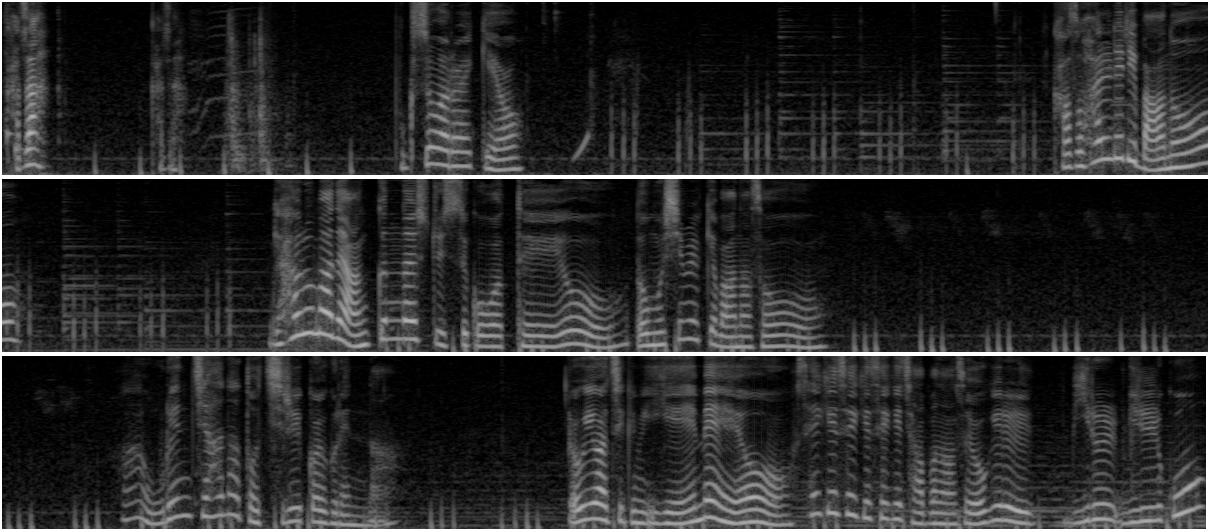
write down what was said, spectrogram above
가자. 가자. 복숭아로 할게요. 가서 할 일이 많어. 이게 하루 만에 안 끝날 수도 있을 것 같아요. 너무 심을 게 많아서. 아, 오렌지 하나 더 지를 걸 그랬나. 여기가 지금 이게 애매해요. 세 개, 세 개, 세 개 잡아놔서 여기를 밀을, 밀고,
